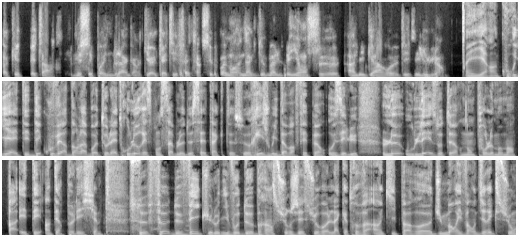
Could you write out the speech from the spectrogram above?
paquet de pétards. Mais c'est pas une blague hein, qui, a, qui, a, été faite. Hein. C'est vraiment un acte de malveillance euh, à l'égard euh, des élus. Et hier, un courrier a été découvert dans la boîte aux lettres où le responsable de cet acte se réjouit d'avoir fait peur aux élus. Le ou les auteurs n'ont pour le moment pas été interpellés. Ce feu de véhicule au niveau de Brun surgit sur l'A81 qui part euh, du Mans et va en direction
